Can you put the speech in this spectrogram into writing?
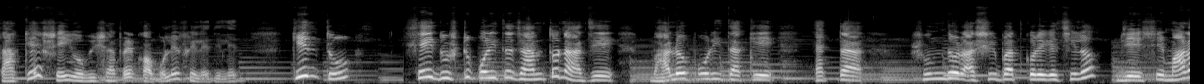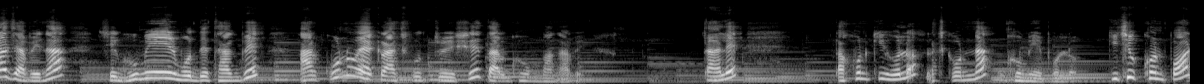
তাকে সেই অভিশাপের কবলে ফেলে দিলেন। কিন্তু সেই দুষ্টু পরী তো জানতো না যে ভালো পরী তাকে একটা সুন্দর আশীর্বাদ করে গেছিল, যে সে মারা যাবে না সে ঘুমের মধ্যে থাকবে আর কোনো এক রাজপুত্র এসে তার ঘুম ভাঙাবে। তাহলে তখন কি হলো? রাজকন্যা ঘুমিয়ে পড়ল। কিছুক্ষণ পর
